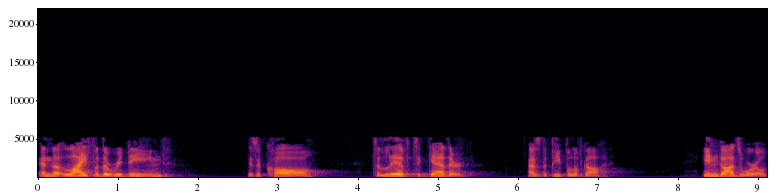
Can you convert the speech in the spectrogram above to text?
And the life of the redeemed is a call to live together as the people of God in God's world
